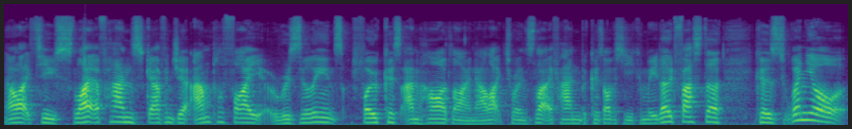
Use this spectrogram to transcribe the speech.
Now I like to use sleight of hand, scavenger, amplify, resilience, focus and hardline. I like to run sleight of hand because obviously you can reload faster because when you're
